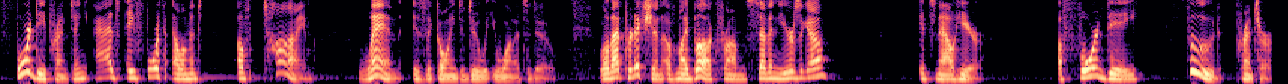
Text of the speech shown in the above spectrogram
4D printing adds a fourth element of time. When is it going to do what you want it to do? Well, that prediction of my book from seven years ago, it's now here. A 4D food printer.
